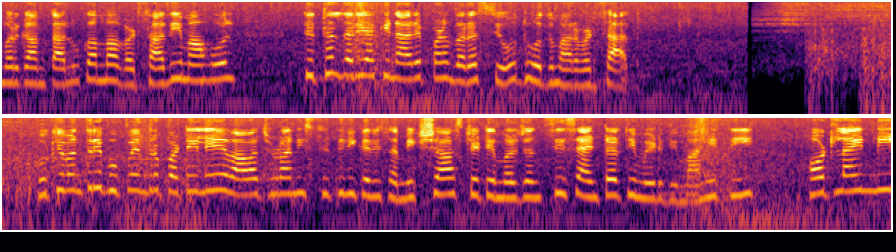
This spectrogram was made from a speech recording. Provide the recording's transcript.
ઉમરગામ તાલુકામાં વરસાદી માહોલ. તિથલ દરિયા કિનારે પણ વરસ્યો ધોધમાર વરસાદ. મુખ્યમંત્રી ભૂપેન્દ્ર પટેલે વાવાઝોડાની સ્થિતિની કરી સમીક્ષા, સ્ટેટ ઇમરજન્સી સેન્ટરથી મેળવી માહિતી, હોટલાઇનની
